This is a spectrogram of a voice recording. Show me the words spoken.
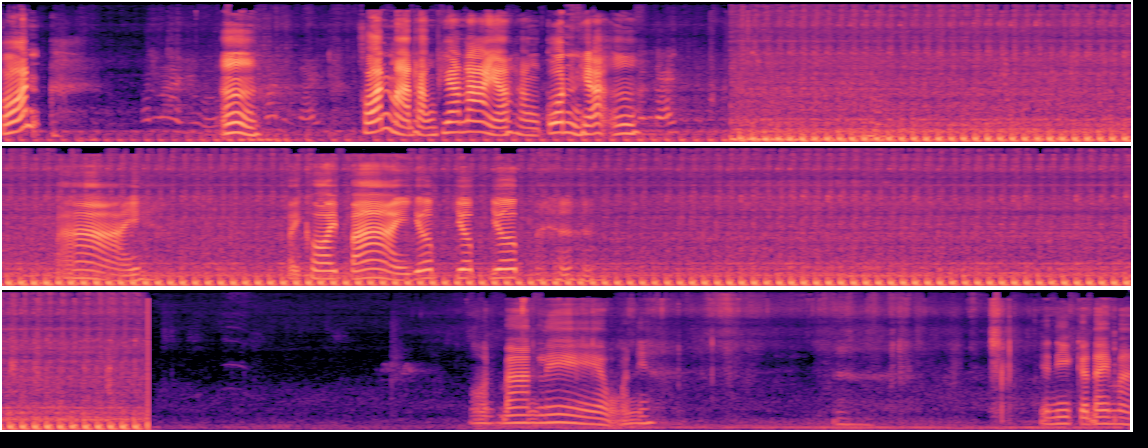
ค้อนเออค้อนมาทางเพี้ยไล่อะทางก้นเพี้ยเออป้ายค่อยๆป้ายยบยบยบหมดบ้านแล้ววันเนี้ย เดี๋ยวนี้ก็ได้มา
